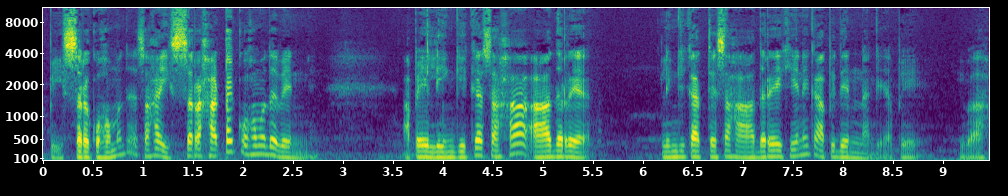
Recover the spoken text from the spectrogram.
අපි ඉස්සර කොහොමද සහ ඉස්සර හට කොහොමද වෙන්නේ? අපේ ලිංගික සහ ආදරය ලිංගිකත්තය සහ ආදරය කියන එක අපි දෙන්නගේ අපේ විවාහ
